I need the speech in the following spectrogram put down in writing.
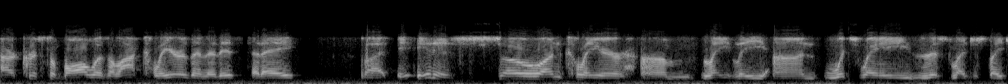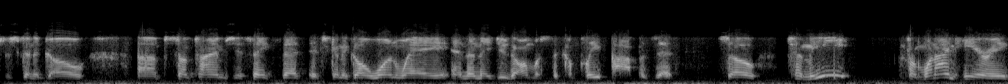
our crystal ball was a lot clearer than it is today, but it, it is so unclear um, lately on which way this legislature is going to go. Um, sometimes you think that it's going to go one way, and then they do the, almost the complete opposite. So to me, from what I'm hearing,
